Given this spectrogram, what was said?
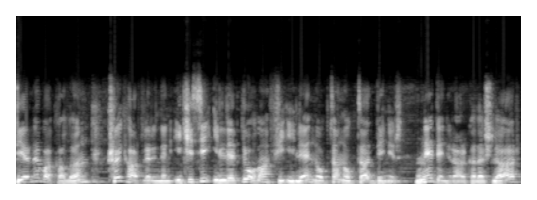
Diğerine bakalım. Kök harflerinden ikisi illetli olan fiile nokta nokta denir. Ne denir arkadaşlar?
